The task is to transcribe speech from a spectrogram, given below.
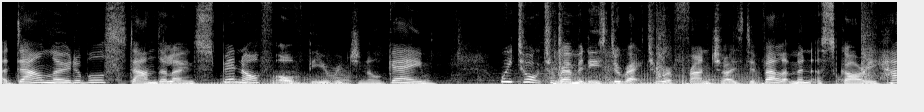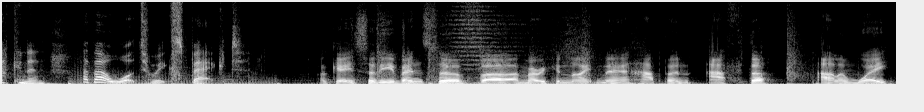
a downloadable standalone spin off of the original game. we talked to Remedy's Director of Franchise Development, Oskari Häkkinen, about what to expect. Okay, so the events of uh, American Nightmare happen after Alan Wake.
